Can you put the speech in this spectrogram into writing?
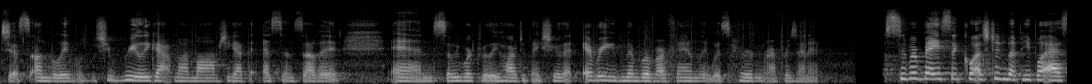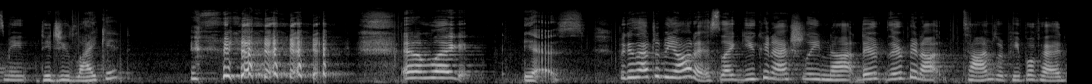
just unbelievable. She really got my mom. She got the essence of it. And so we worked really hard to make sure that every member of our family was heard and represented. Super basic question, but people ask me, did you like it? and I'm like, yes. Because I have to be honest, like you can actually not, there there have been times where people have had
